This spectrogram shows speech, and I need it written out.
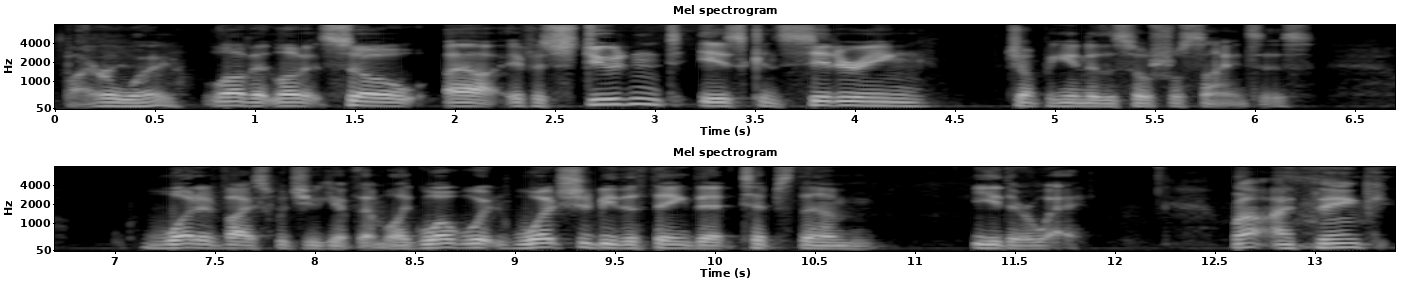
fire away. Love it, love it. So, uh, if a student is considering jumping into the social sciences, what advice would you give them? Like, what would what should be the thing that tips them either way? Well, I think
